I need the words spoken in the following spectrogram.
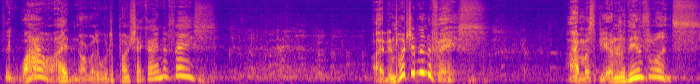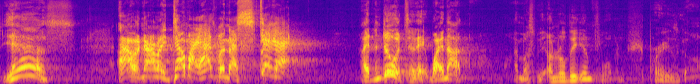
Think, wow, I normally would have punched that guy in the face. I didn't punch him in the face. I must be under the influence. Yes. I would normally tell my husband to stick it. I didn't do it today. Why not? I must be under the influence. Praise God.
